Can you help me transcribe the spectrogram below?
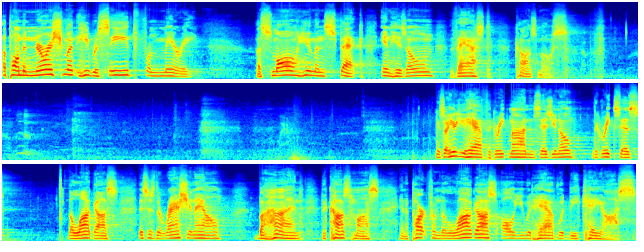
upon the nourishment he received from Mary, a small human speck in his own vast cosmos. And so here you have the Greek mind and says, you know, the Greek says, the logos, this is the rationale behind the cosmos. And apart from the logos, all you would have would be chaos.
